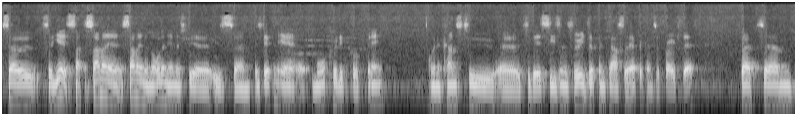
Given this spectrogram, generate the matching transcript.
So, so yes, summer, summer in the northern hemisphere is, um, is definitely a more critical thing when it comes to, uh, to their season. It's very different how South Africans approach that. But um,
